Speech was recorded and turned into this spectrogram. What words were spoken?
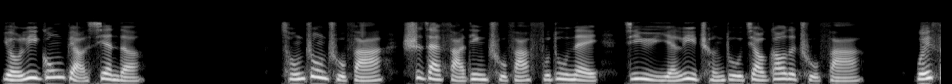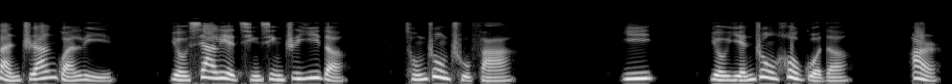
有立功表现的。从重处罚是在法定处罚幅度内给予严厉程度较高的处罚。违反治安管理有下列情形之一的，从重处罚：一、有严重后果的；二、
